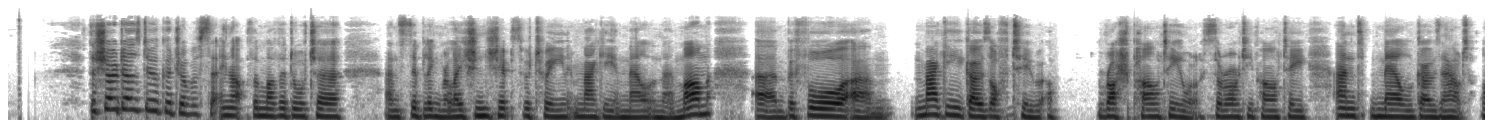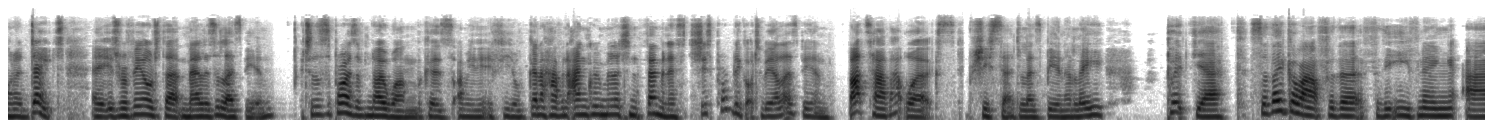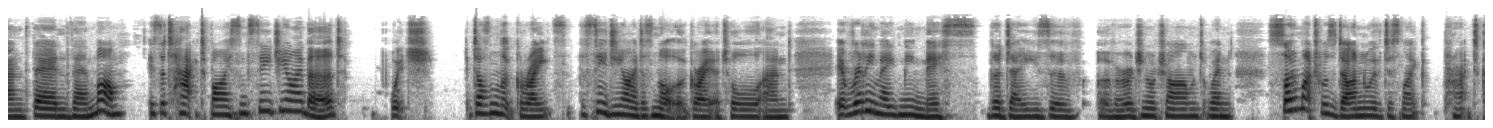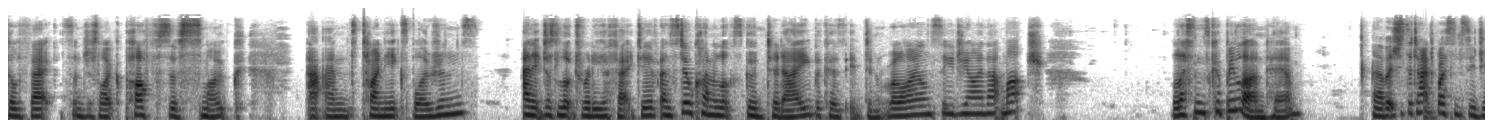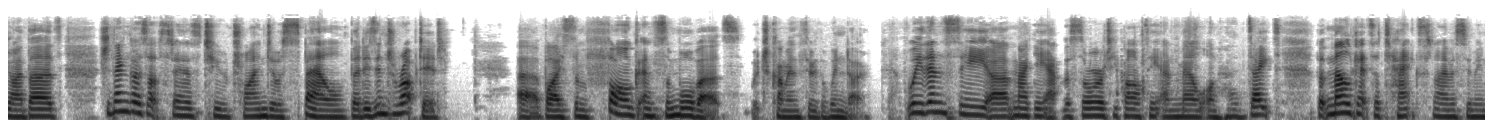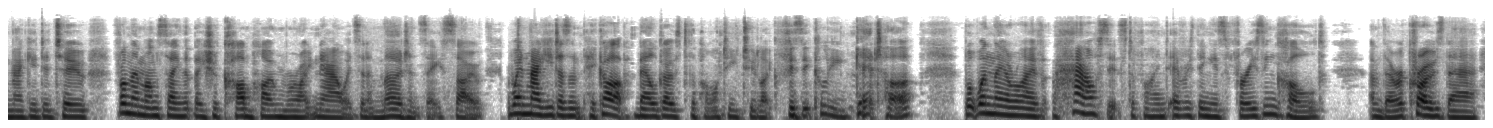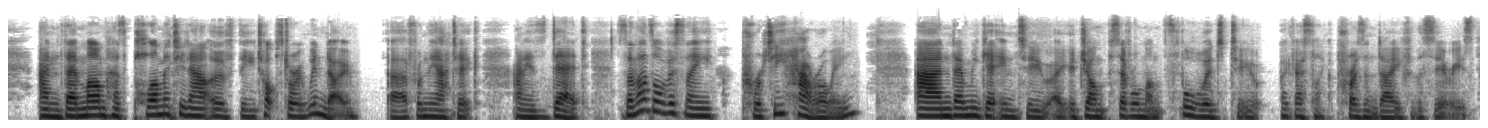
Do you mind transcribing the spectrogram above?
The show does do a good job of setting up the mother daughter and sibling relationships between maggie and mel and their mum um, before um, maggie goes off to a rush party or a sorority party, and Mel goes out on a date. It is revealed that Mel is a lesbian, to the surprise of no one, because I mean, if you're going to have an angry militant feminist, she's probably got to be a lesbian. That's how that works, she said lesbianly. But yeah, so they go out for the for the evening, and then their mum is attacked by some CGI bird, which it doesn't look great. The CGI does not look great at all, and it really made me miss the days of of original Charmed when so much was done with just like practical effects and just like puffs of smoke and tiny explosions and it just looked really effective and still kind of looks good today because it didn't rely on CGI that much. Lessons could be learned here. Uh, but she's attacked by some CGI birds. She then goes upstairs to try and do a spell, but is interrupted uh, by some fog and some more birds, which come in through the window. We then see uh, Maggie at the sorority party and Mel on her date, but Mel gets a text, and I'm assuming Maggie did too, from their mum saying that they should come home right now. It's an emergency. So when Maggie doesn't pick up, Mel goes to the party to like physically get her. But when they arrive at the house, it's to find everything is freezing cold and there are crows there, and their mum has plummeted out of the top story window uh, from the attic and is dead. So that's obviously pretty harrowing. And then we get into a, a, jump several months forward to i guess like present day for the series.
